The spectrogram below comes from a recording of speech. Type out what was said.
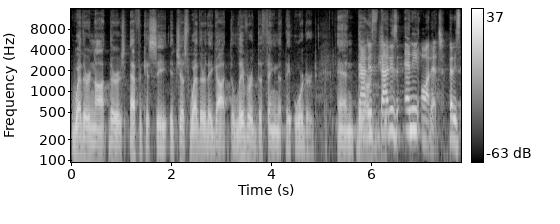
whether or not there's efficacy. It's just whether they got delivered the thing that they ordered. And That is, that is any audit. That is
